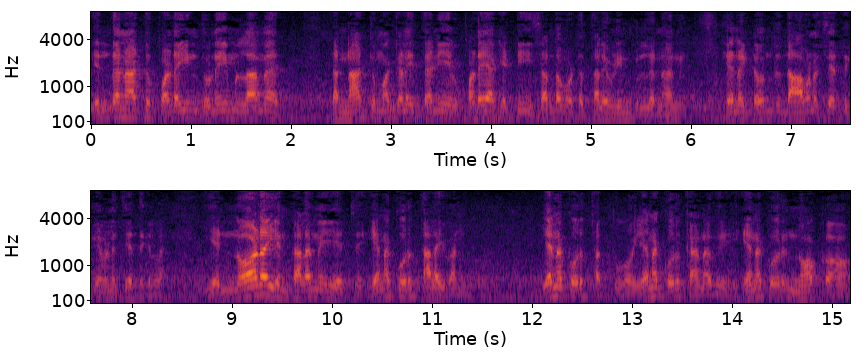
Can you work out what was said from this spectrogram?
எந்த நாட்டு படையின் துணையும் இல்லாமல் தன் நாட்டு மக்களை தனி படையா கட்டி சண்டை போட்ட தலைவனின் பிள்ளை நான். எனக்கிட்ட வந்து இந்த அவனை சேர்த்துக்க இவனை சேர்த்துக்கல. என்னோட என் தலைமை ஏற்று எனக்கு ஒரு தலைவன் எனக்கு ஒரு தத்துவம் எனக்கு ஒரு கனவு எனக்கு ஒரு நோக்கம்.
